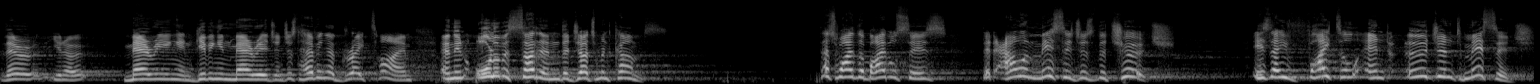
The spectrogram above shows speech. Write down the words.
they're you know, marrying and giving in marriage and just having a great time. And then all of a sudden, the judgment comes. That's why the Bible says that our message as the church is a vital and urgent message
